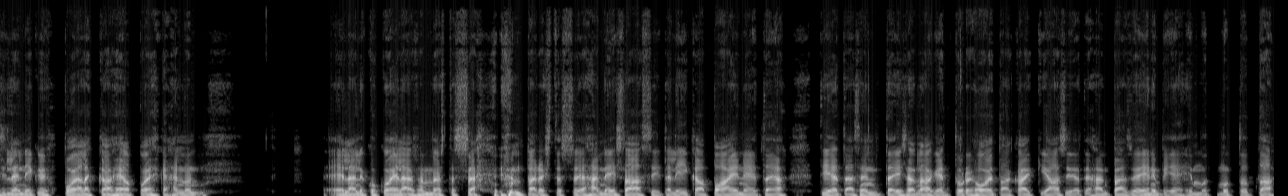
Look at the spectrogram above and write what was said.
sille niin kuin pojallekaan helppo. Ehkä hän on elänyt koko elämänsä myös tässä ympäristössä ja hän ei saa siitä liikaa paineita ja tietää sen, että isän agenttuuri hoitaa kaikki asiat ja hän pääsee NBAihin, mutta mut tota,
